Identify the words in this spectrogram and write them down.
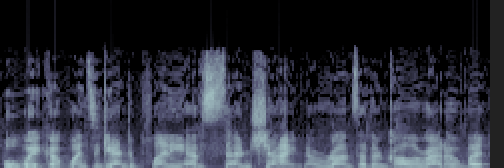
We'll wake up once again to plenty of sunshine around southern Colorado, but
